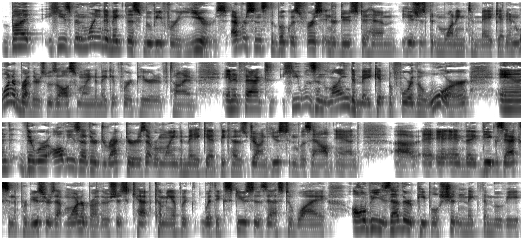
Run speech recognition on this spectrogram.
but he's been wanting to make this movie for years. Ever since the book was first introduced to him, he's just been wanting to make it. And Warner Brothers was also wanting to make it for a period of time. And in fact, he was in line to make it before the war. And there were all these other directors that were wanting to make it because John Huston was out and uh, and the, the execs and the producers at Warner Brothers just kept coming up with, with, excuses as to why all these other people shouldn't make the movie,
